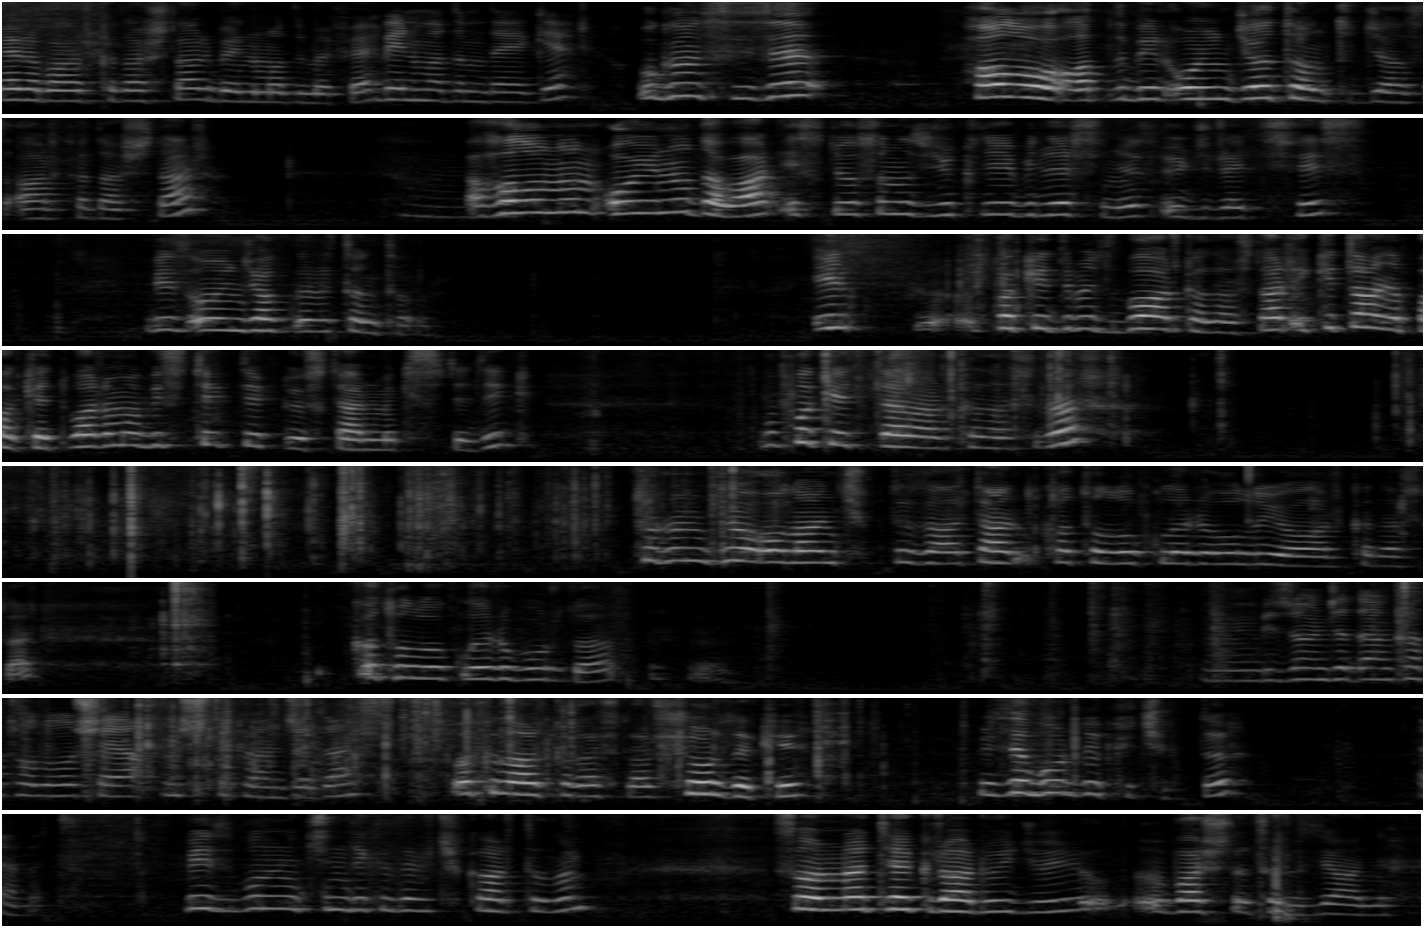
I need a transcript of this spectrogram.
Merhaba arkadaşlar, benim adım Efe. Benim adım da Ege. Bugün size Halo adlı bir oyuncağı tanıtacağız arkadaşlar. Halo'nun oyunu da var. İstiyorsanız yükleyebilirsiniz ücretsiz. Biz oyuncakları tanıtalım. İlk e, paketimiz bu arkadaşlar. İki tane paket var ama biz tek tek göstermek istedik. Bu paketten arkadaşlar turuncu olan çıktı zaten katalogları oluyor arkadaşlar. Katalogları burada. Hmm, Biz önceden kataloğu şey yapmıştık önceden. Bakın arkadaşlar şuradaki bize buradaki çıktı. Evet. Biz bunun içindekileri çıkartalım. Sonra tekrar videoyu başlatırız yani.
